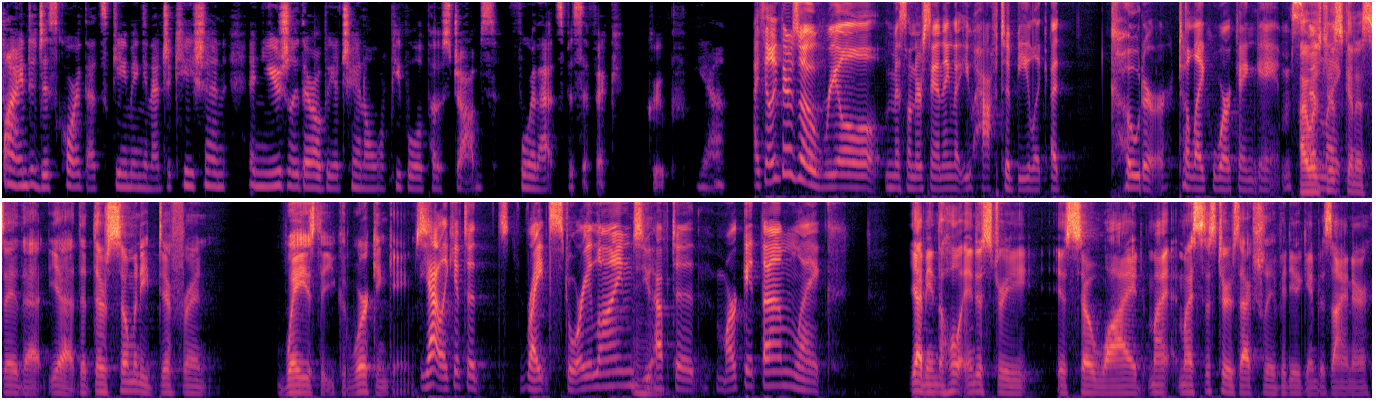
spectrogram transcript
find a Discord that's gaming and education, and usually there will be a channel where people will post jobs for that specific group. Yeah. I feel like there's a real misunderstanding that you have to be like a coder to like work in games. I was And, just like, gonna say that, yeah, that there's so many different ways that you could work in games. Yeah, like you have to write storylines, Mm-hmm. you have to market them. Like, Yeah, I mean the whole industry is so wide. My my sister is actually a video game designer,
